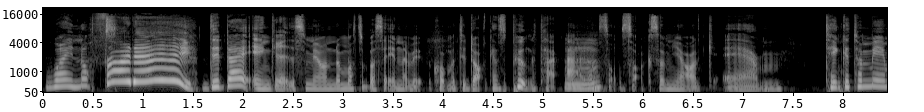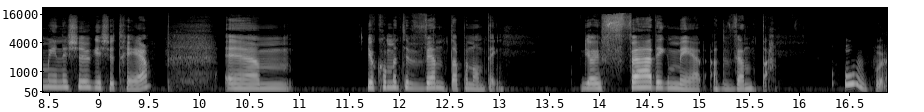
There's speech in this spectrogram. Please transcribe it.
why not? Friday! Det där är en grej som jag ändå måste bara säga när vi kommer till dagens punkt här. Är Mm. en sån sak som jag ehm, tänker ta med mig in i 2023. Ehm, jag kommer inte vänta på någonting. Jag är färdig med att vänta. Oh,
